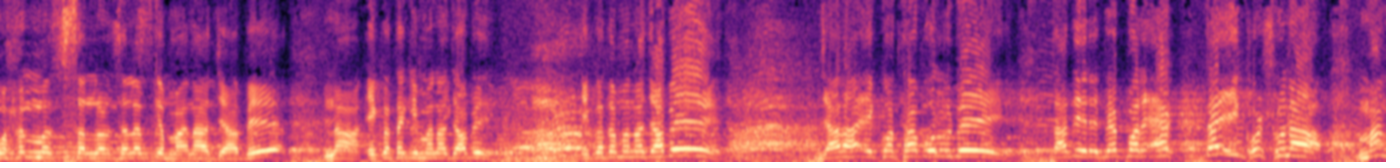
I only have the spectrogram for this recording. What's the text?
মোহাম্মদ সাল্লাহ সাল্লামকে মানা যাবে না। একথা কি মানা যাবে? কথা মানা যাবে? যারা এ কথা বলবে, তাদের ব্যাপারে একটাই ঘোষণা, মান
